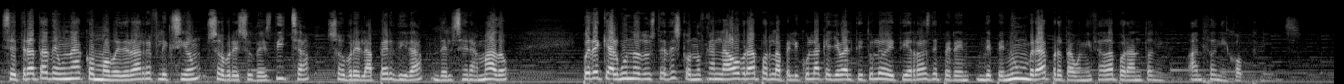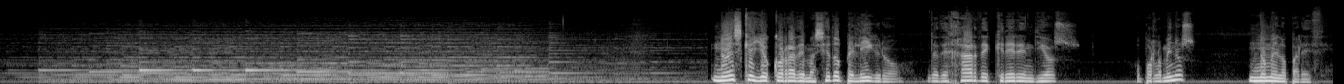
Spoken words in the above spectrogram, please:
Se trata de una conmovedora reflexión sobre su desdicha, sobre la pérdida del ser amado. Puede que alguno de ustedes conozcan la obra por la película que lleva el título de Tierras de, Penumbra, protagonizada por Anthony Hopkins. No es que yo corra demasiado peligro de dejar de creer en Dios, o por lo menos no me lo parece.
